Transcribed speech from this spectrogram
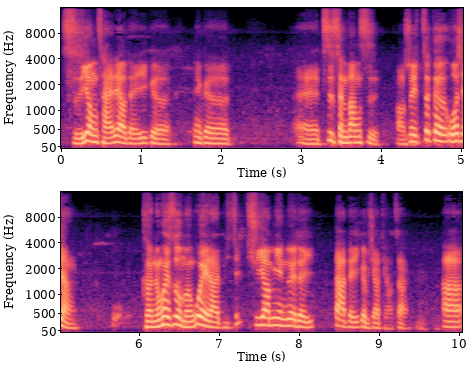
使用材料的一个那个呃制程方式，哦，所以这个我想可能会是我们未来比较需要面对的大的一个比较挑战啊，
